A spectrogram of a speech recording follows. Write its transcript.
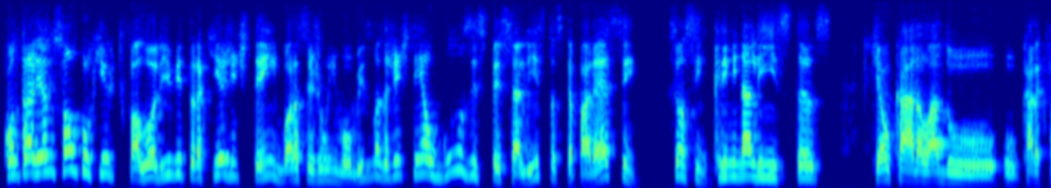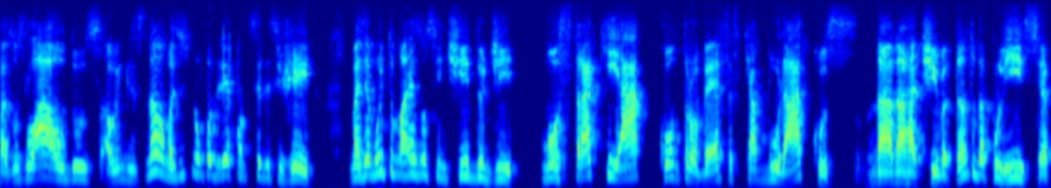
contrariando só um pouquinho o que tu falou ali, Vitor, aqui a gente tem, embora sejam envolvidos, mas a gente tem alguns especialistas que aparecem, que são assim, criminalistas, que é o cara lá do. o cara que faz os laudos, alguém que diz, não, mas isso não poderia acontecer desse jeito. Mas é muito mais no sentido de mostrar que há controvérsias, que há buracos na narrativa, tanto da polícia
